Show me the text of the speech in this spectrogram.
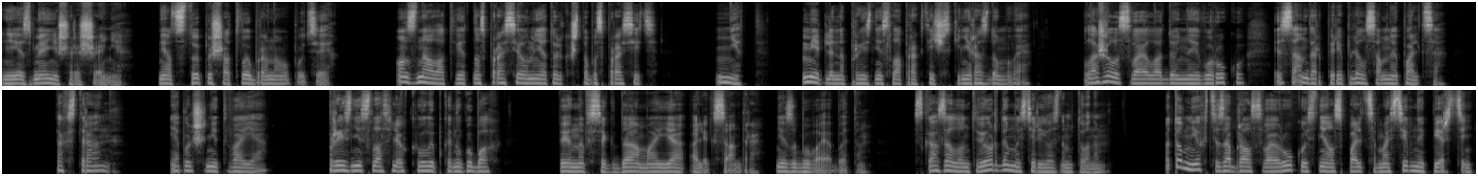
не изменишь решение, не отступишь от выбранного пути». Он знал ответ, но спросил меня только, чтобы спросить. «Нет», — медленно произнесла, практически не раздумывая. Положила свою ладонь на его руку, и Сандер переплел со мной пальцы. «Так странно. Я больше не твоя», — произнесла с легкой улыбкой на губах. «Ты навсегда моя, Александра. Не забывай об этом», — сказал он твердым и серьезным тоном. Потом нехотя забрал свою руку и снял с пальца массивный перстень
